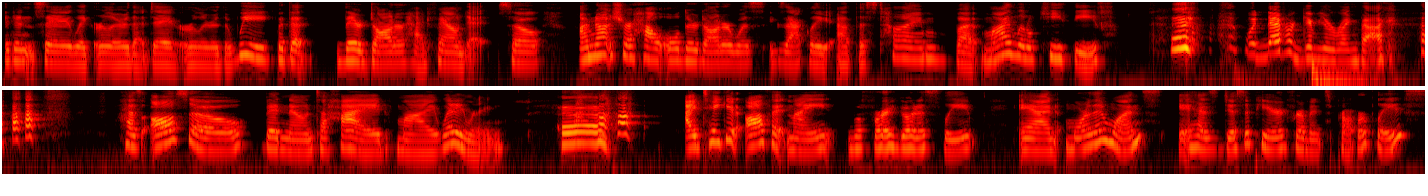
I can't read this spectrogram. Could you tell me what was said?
It didn't say like earlier that day or earlier the week, but that their daughter had found it. So I'm not sure how old their daughter was exactly at this time, but my little key thief Would never give your ring back. has also been known to hide my wedding ring. Uh, I take it off at night before I go to sleep, and more than once it has disappeared from its proper place,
